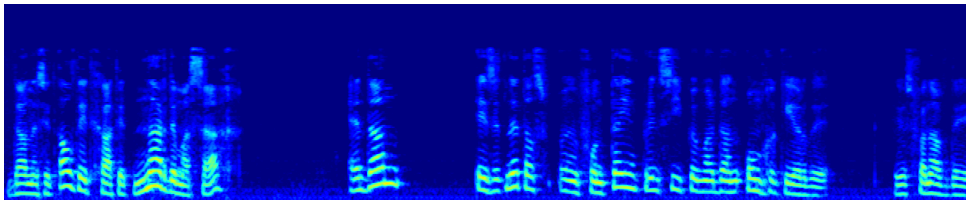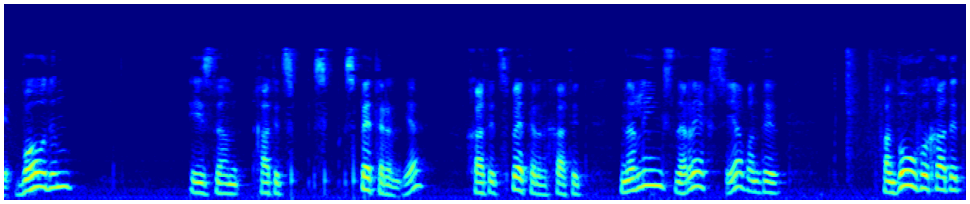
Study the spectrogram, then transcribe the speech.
Dan is het altijd, gaat het naar de massag, en dan is het net als een fonteinprincipe, maar dan omgekeerde. Dus vanaf de bodem is dan, gaat het spetteren, ja? Gaat het spetteren, gaat het naar links, naar rechts, ja? Want van boven gaat het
